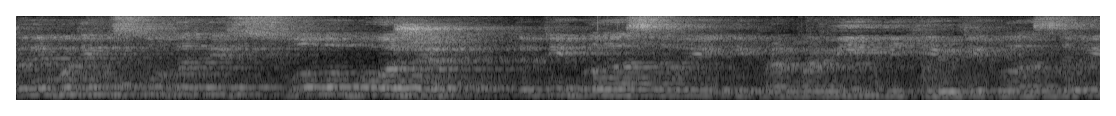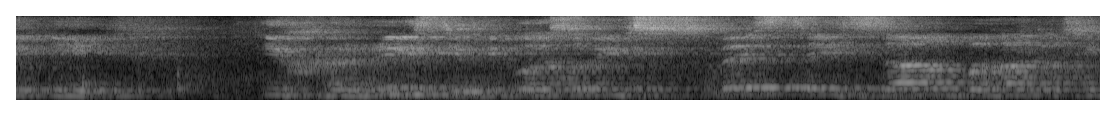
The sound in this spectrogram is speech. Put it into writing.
коли будемо слухати Слово Боже, то ти благослови і проповідників, ти благослови і, і харистів, ти благослови весь цей зал, багато цих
